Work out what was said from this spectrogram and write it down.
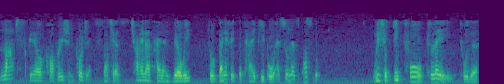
large-scale cooperation projects such as China-Thailand Railway to benefit the Thai people as soon as possible. We should give full play to the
